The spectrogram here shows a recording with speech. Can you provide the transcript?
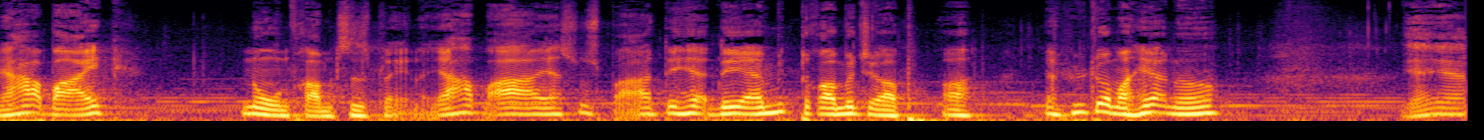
jeg har bare ikke nogen fremtidsplaner. Jeg har bare, jeg synes bare, at det her, det er mit drømmejob, og jeg hygger mig hernede. ja, ja,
